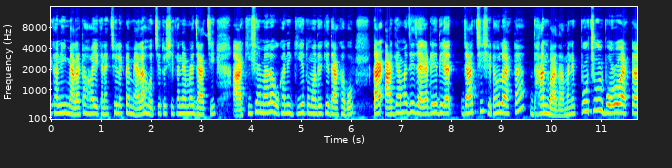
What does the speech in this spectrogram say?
এখানে এই মেলাটা হয়। এখানে অ্যাকচুয়ালি একটা মেলা হচ্ছে তো সেখানে আমরা যাচ্ছি। আর কিসের মেলা ওখানে গিয়ে তোমাদেরকে দেখাবো। তার আগে আমরা যে জায়গাটা দিয়ে যাচ্ছি সেটা হলো একটা ধান বাঁধা মানে প্রচুর বড় একটা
